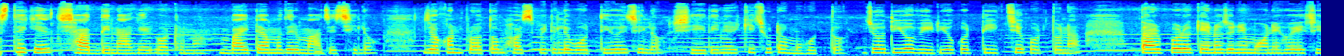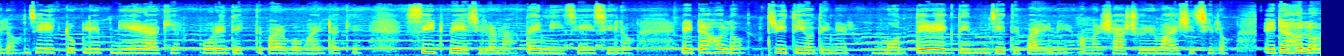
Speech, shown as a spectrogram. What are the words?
আজ থেকে সাত দিন আগের ঘটনা। বাড়িটা আমাদের মাঝে ছিল। যখন প্রথম হসপিটালে ভর্তি হয়েছিল, সেই দিনের কিছুটা মুহূর্ত। যদিও ভিডিও করতে ইচ্ছে করতো না তারপরও কেন জানি মনে হয়েছিল যে একটু ক্লিপ নিয়ে রাখি, পরে দেখতে পারব ভাইটাকে। সিট পেয়েছিল না, তাই নিচেই ছিল। এটা হলো তৃতীয় দিনের মধ্যের একদিন যেতে পারিনি আমার শাশুড়ি মা এসেছিল। এটা হলো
